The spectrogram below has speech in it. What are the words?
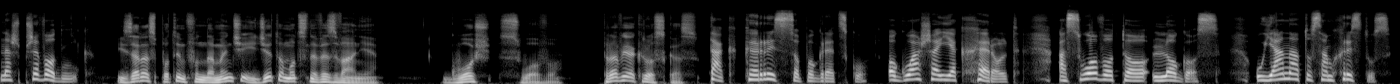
nasz przewodnik. I zaraz po tym fundamencie idzie to mocne wezwanie. Głoś słowo. Prawie jak rozkaz. Tak, kerysso po grecku. Ogłaszaj jak herold, a słowo to logos. U Jana to sam Chrystus.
